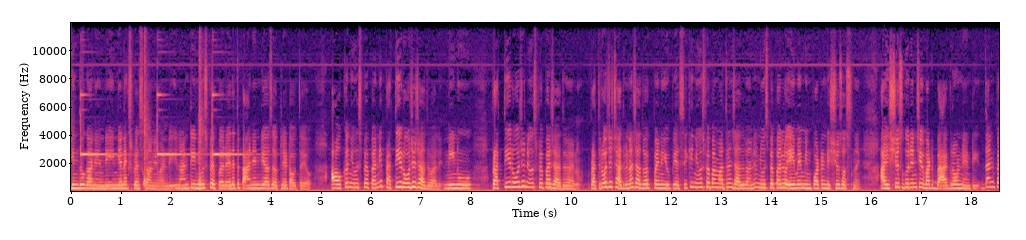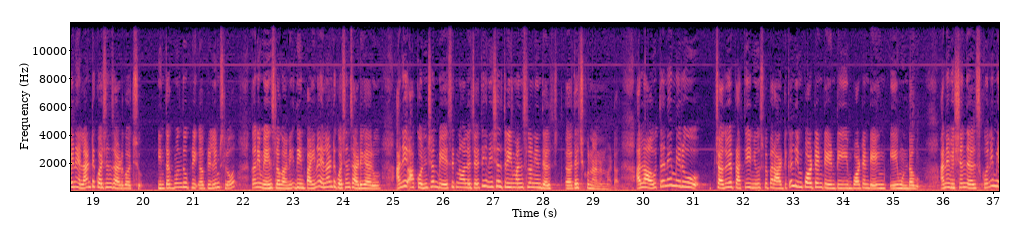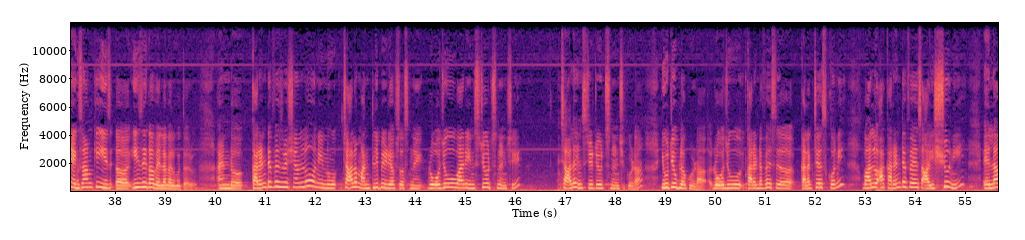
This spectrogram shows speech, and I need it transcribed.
హిందూ కానివ్వండి ఇండియన్ ఎక్స్ప్రెస్ కానివ్వండి ఇలాంటి న్యూస్ పేపర్ ఏదైతే పాన్ ఇండియా సర్క్యులేట్ అవుతాయో ఆ ఒక్క న్యూస్ పేపర్ని ప్రతిరోజు చదవాలి. నేను ప్రతిరోజు న్యూస్ పేపర్ చదివాను. ప్రతిరోజు చదివినా చదవకపోయిన యూపీఎస్సీకి న్యూస్ పేపర్ మాత్రం చదివాను. న్యూస్ పేపర్లో ఏమేమి ఇంపార్టెంట్ ఇష్యూస్ వస్తున్నాయి? ఆ ఇష్యూస్ గురించి వాటి బ్యాక్గ్రౌండ్ ఏంటి? దానిపైన ఎలాంటి క్వశ్చన్స్ అడగవచ్చు ఇంతకుముందు ప్రి ప్రిలిమ్స్లో కానీ మెయిన్స్లో కానీ దీనిపైన ఎలాంటి క్వశ్చన్స్ అడిగారు? అని ఆ కొంచెం బేసిక్ నాలెడ్జ్ అయితే ఇనీషియల్ త్రీ మంత్స్లో నేను తెలుసు తెచ్చుకున్నాను అనమాట అలా అవుతేనే మీరు చదివే ప్రతి న్యూస్ పేపర్ ఆర్టికల్ ఇంపార్టెంట్ ఏంటి ఇంపార్టెంట్ ఏం ఏం ఉండవు అనే విషయం తెలుసుకొని మీ ఎగ్జామ్కి ఈజీ ఈజీగా వెళ్ళగలుగుతారు. అండ్ కరెంట్ అఫైర్స్ విషయంలో నేను చాలా మంత్లీ పీడిఎఫ్స్ వస్తున్నాయి. రోజు వారి ఇన్స్టిట్యూట్స్ నుంచి చాలా ఇన్స్టిట్యూట్స్ నుంచి కూడా యూట్యూబ్లో కూడా రోజు కరెంట్ అఫైర్స్ కలెక్ట్ చేసుకొని వాళ్ళు ఆ కరెంట్ అఫైర్స్ ఆ ఇష్యూని ఎలా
